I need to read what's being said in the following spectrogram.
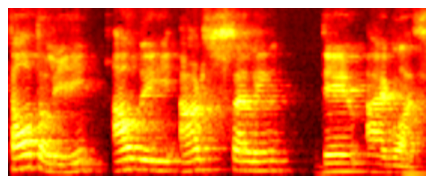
totally how they are selling their eyeglass.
